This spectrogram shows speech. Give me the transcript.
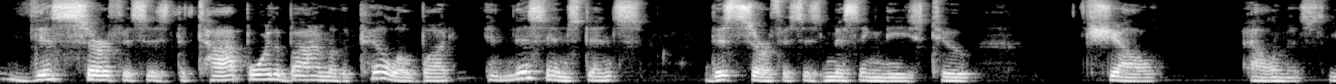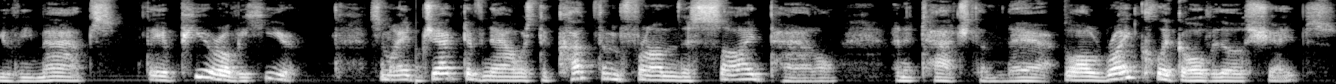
this surface is the top or the bottom of the pillow, but in this instance, this surface is missing these two shell elements, UV maps. They appear over here. So my objective now is to cut them from the side panel and attach them there. So I'll right click over those shapes.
